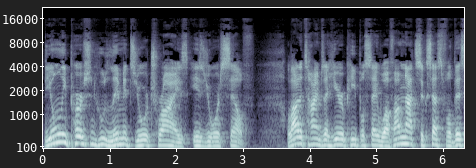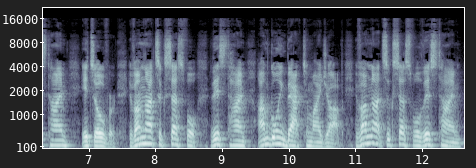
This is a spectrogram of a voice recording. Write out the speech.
the only person who limits your tries is yourself. A lot of times I hear people say, well, if I'm not successful this time, it's over. If I'm not successful this time, I'm going back to my job. If I'm not successful this time,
